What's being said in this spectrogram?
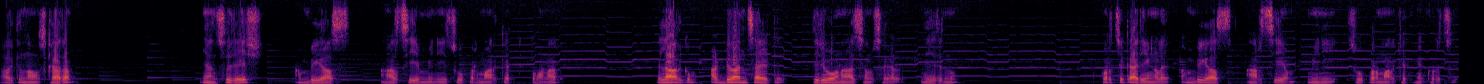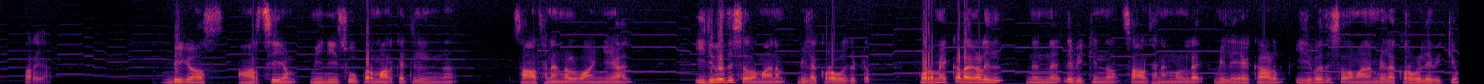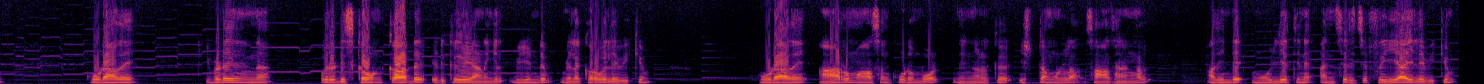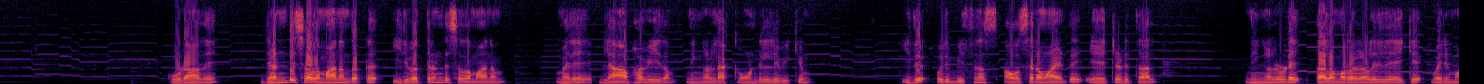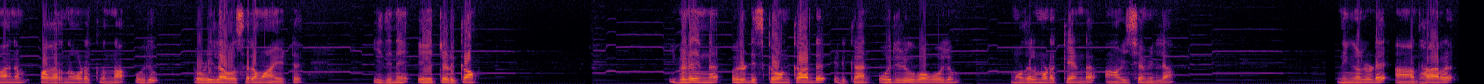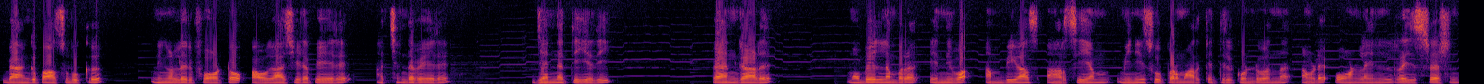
എല്ലാവർക്കും നമസ്കാരം. ഞാൻ Suresh Ambikas R C M mini supermarket owner. എല്ലാവർക്കും അഡ്വാൻസായിട്ട് തിരുവോണ ആശംസകൾ നേരുന്നു. കുറച്ച് കാര്യങ്ങൾ Ambikas R C M mini super മാർക്കറ്റിനെ കുറിച്ച് പറയാം. Ambikas R C M mini super മാർക്കറ്റിൽ നിന്ന് സാധനങ്ങൾ വാങ്ങിയാൽ ഇരുപത് ശതമാനം വിലക്കുറവ് കിട്ടും. പുറമെ കടകളിൽ നിന്ന് ലഭിക്കുന്ന സാധനങ്ങളുടെ വിലയേക്കാളും ഇരുപത് ശതമാനം വിലക്കുറവ് ലഭിക്കും. കൂടാതെ ഇവിടെ നിന്ന് ഒരു ഡിസ്കൗണ്ട് കാർഡ് എടുക്കുകയാണെങ്കിൽ വീണ്ടും വിലക്കുറവ് ലഭിക്കും. കൂടാതെ ആറു മാസം കൂടുമ്പോൾ നിങ്ങൾക്ക് ഇഷ്ടമുള്ള സാധനങ്ങൾ അതിന്റെ മൂല്യത്തിന് അനുസരിച്ച് ഫ്രീ ആയി ലഭിക്കും. കൂടാതെ രണ്ട് ശതമാനം തൊട്ട് ഇരുപത്തിരണ്ട് ശതമാനം വരെ ലാഭവീതം നിങ്ങളുടെ അക്കൗണ്ടിൽ ലഭിക്കും. ഇത് ഒരു ബിസിനസ് അവസരമായിട്ട് ഏറ്റെടുത്താൽ നിങ്ങളുടെ തലമുറകളിലേക്ക് വരുമാനം പകർന്നു കൊടുക്കുന്ന ഒരു തൊഴിലവസരമായിട്ട് ഇതിനെ ഏറ്റെടുക്കാം. ഇവിടെ നിന്ന് ഒരു ഡിസ്കൗണ്ട് കാർഡ് എടുക്കാൻ ഒരു രൂപ പോലും മുതൽ മുടക്കേണ്ട ആവശ്യമില്ല. നിങ്ങളുടെ ആധാർ ബാങ്ക് പാസ്ബുക്ക് നിങ്ങളുടെ ഒരു ഫോട്ടോ അവകാശിയുടെ പേര് അച്ഛന്റെ പേര് ജനനത്തീയതി പാൻ കാർഡ് മൊബൈൽ നമ്പർ എന്നിവ Ambikas R C M mini super മാർക്കറ്റിൽ കൊണ്ടുവന്ന് അവിടെ ഓൺലൈനിൽ രജിസ്ട്രേഷൻ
